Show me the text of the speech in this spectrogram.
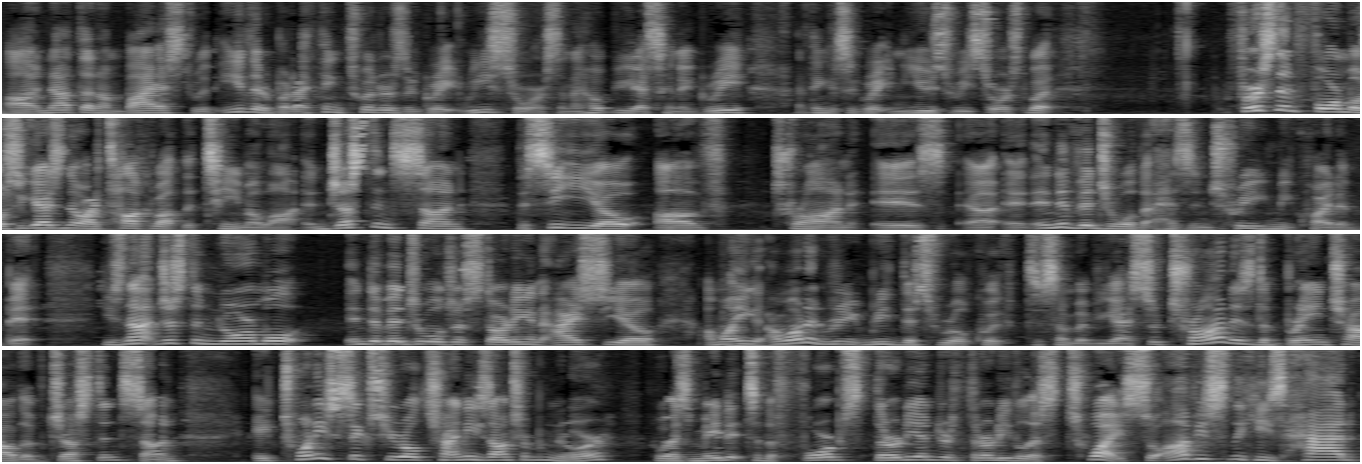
Uh, not that I'm biased with either, but I think Twitter is a great resource. And I hope you guys can agree. I think it's a great news resource. But first and foremost, you guys know I talk about the team a lot. And Justin Sun, the CEO of Tron is uh, an individual that has intrigued me quite a bit. He's not just a normal individual just starting an ICO. I want you, I want to re read this real quick to some of you guys. So Tron is the brainchild of Justin Sun, a 26-year-old Chinese entrepreneur who has made it to the Forbes 30 under 30 list twice. So obviously he's had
